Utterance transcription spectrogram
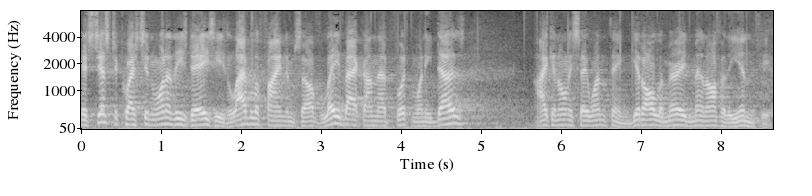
It's just a question one of these days he's liable to find himself lay back on that foot, and when he does, I can only say one thing get all the married men off of the infield.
